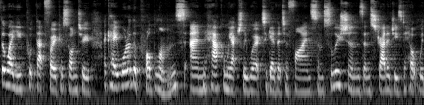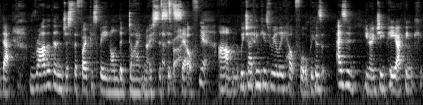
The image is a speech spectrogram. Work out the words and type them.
the way you put that focus onto, okay, what are the problems and how can we actually work together to find some solutions and strategies to help with that, rather than just the focus being on the diagnosis that's itself. Right. Yeah. Um, which I think is really helpful because as a, you know, GP, I think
